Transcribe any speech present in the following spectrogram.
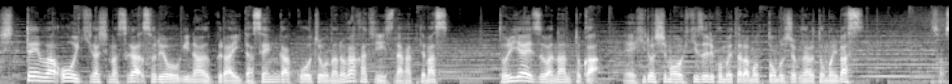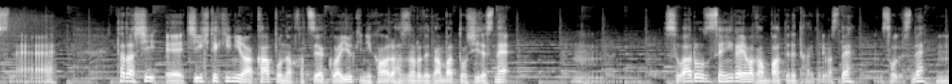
失点は多い気がしますがそれを補うくらい打線が好調なのが勝ちにつながってます。とりあえずはなんとか、えー、広島を引きずり込めたらもっと面白くなると思います。そうですね。ただし、えー、地域的にはカープの活躍は勇気に変わるはずなので頑張ってほしいですね。スワローズ戦以外は頑張ってねって書いてありますね。そうですね、うん。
